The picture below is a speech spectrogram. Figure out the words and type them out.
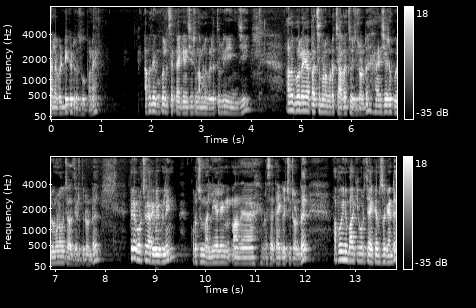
നല്ല വെടിക്കെട്ടൊരു സൂപ്പാണ്. അപ്പോൾ ഇതേ കുക്കറിൽ സെറ്റാക്കിയതിന് ശേഷം നമ്മൾ വെളുത്തുള്ളി ഇഞ്ചി അതുപോലെ പച്ചമുളക് കൂടെ ചതച്ച് വെച്ചിട്ടുണ്ട്. അതിനുശേഷം കുരുമുളക് ചതച്ചെടുത്തിട്ടുണ്ട്. പിന്നെ കുറച്ച് കറിവേപ്പിലയും കുറച്ച് മല്ലിയിലയും ഇവിടെ സെറ്റാക്കി വെച്ചിട്ടുണ്ട്. അപ്പോൾ ഇനി ബാക്കി കുറച്ച് ഐറ്റംസ് ഒക്കെ ഉണ്ട്.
